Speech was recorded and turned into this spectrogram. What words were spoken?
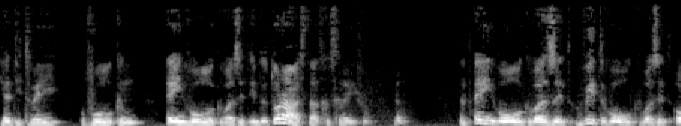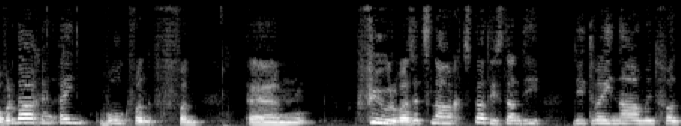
Ja, die twee wolken, één wolk was het in de Torah staat geschreven. Ja? Dat één wolk was het, witte wolk was het overdag en één wolk van, van um, vuur was het s'nachts. Dat is dan die, die twee namen van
